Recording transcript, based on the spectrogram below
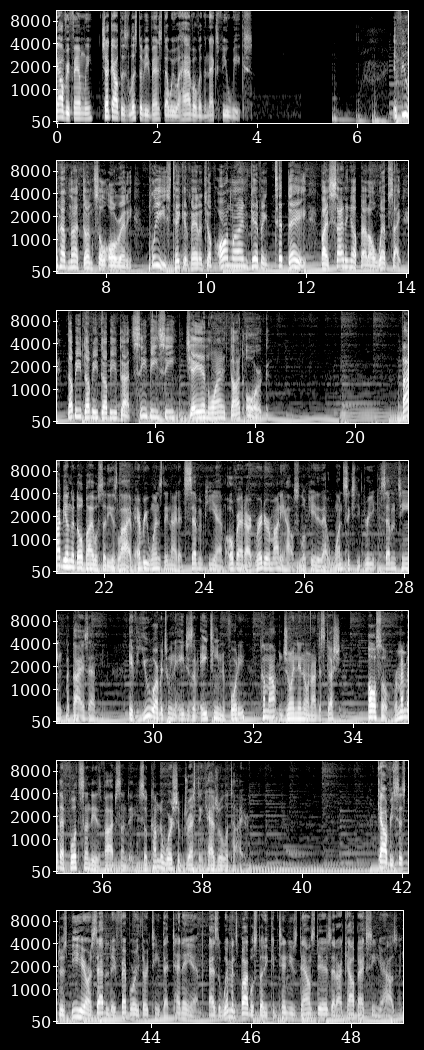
Calvary family, check out this list of events that we will have over the next few weeks. If you have not done so already, please take advantage of online giving today by signing up at our website www.cbcjny.org. Vibe Young Adult Bible Study is live every Wednesday night at 7 p.m. over at our Greater Imani House located at 163 17 Matthias Avenue. If you are between the ages of 18 and 40, come out and join in on our discussion. Also, remember that fourth Sunday is Vibe Sunday, so come to worship dressed in casual attire. Calvary Sisters, be here on Saturday, February 13th at 10 a.m. as the Women's Bible Study continues downstairs at our Calback Senior Housing.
